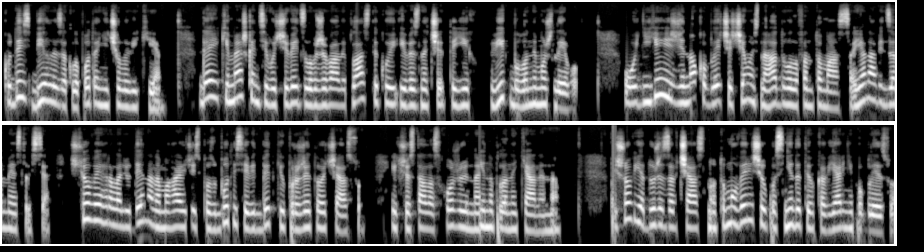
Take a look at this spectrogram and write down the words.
кудись бігли заклопотані чоловіки. Деякі мешканці, вочевидь, зловживали пластикою і визначити їх вік було неможливо. У однієї з жінок обличчя чимось нагадувало Фантомаса. Я навіть замислився, що виграла людина, намагаючись позбутися відбитків прожитого часу, якщо стала схожою на інопланетянина. Пішов я дуже завчасно, тому вирішив поснідати в кав'ярні поблизу,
